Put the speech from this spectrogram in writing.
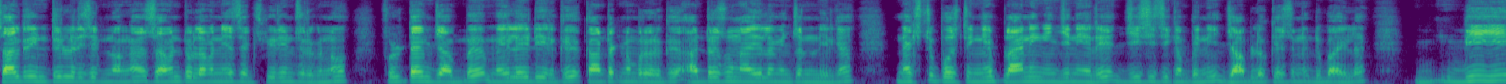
சேலரி இன்டர்வியூவில் டிசைட் பண்ணுவாங்க. Seven to eleven years experience இருக்கணும். Full time job mail ID இருக்குது காண்டாக்ட் நம்பரும் இருக்குது அட்ரஸும் நான் இதில் மென்ஷன் பண்ணியிருக்கேன். Next posting planning engineer GCC company job location துபாயில். பிஇ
